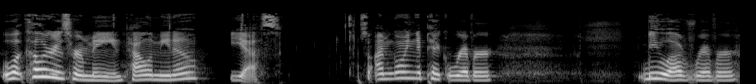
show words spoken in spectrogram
What color is her mane? Palomino? Yes. So I'm going to pick River. We love River.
